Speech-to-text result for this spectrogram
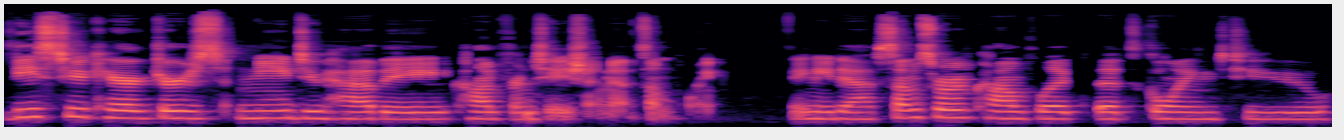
these two characters need to have a confrontation at some point. They need to have some sort of conflict that's going to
